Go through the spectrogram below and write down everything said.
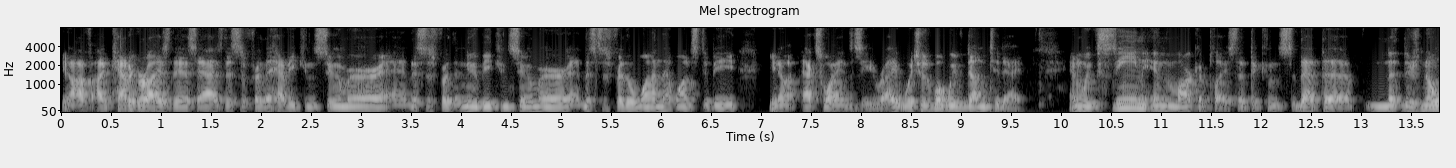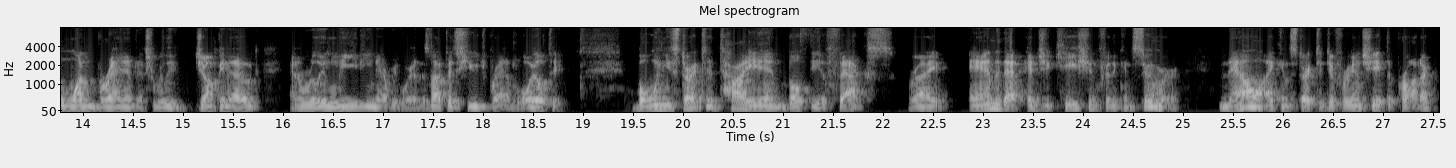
you know, I've, I've categorized this as this is for the heavy consumer and this is for the newbie consumer and this is for the one that wants to be, you know, X, Y, and Z, right? Which is what we've done today. And we've seen in the marketplace that the that the there's no one brand that's really jumping out and really leading everywhere. There's not this huge brand loyalty. But when you start to tie in both the effects, right, and that education for the consumer, now I can start to differentiate the product.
